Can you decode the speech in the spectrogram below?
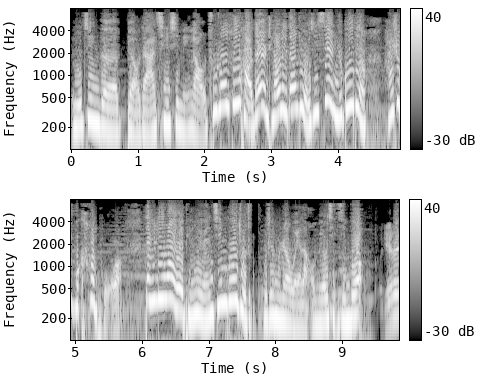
卢静的表达清晰明了，初衷虽好，但是条例当中有些限制规定还是不靠谱。但是另外一位评论员金波就不这么认为了，我们有请金波。我觉得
